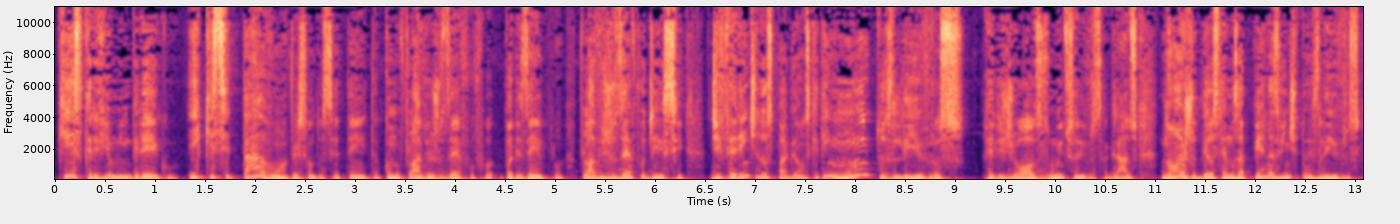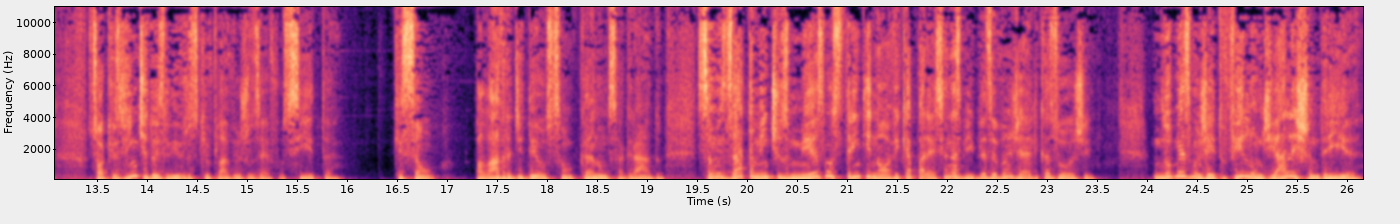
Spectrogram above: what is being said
que escreviam em grego e que citavam a versão dos 70, como Flávio Josefo, por exemplo, Flávio Josefo disse: diferente dos pagãos, que têm muitos livros religiosos, muitos livros sagrados, nós judeus temos apenas 22 livros. Só que os 22 livros que o Flávio Josefo cita, que são palavra de Deus, são o cânon sagrado, são exatamente os mesmos 39 que aparecem nas Bíblias evangélicas hoje. Do mesmo jeito, Filon de Alexandria,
